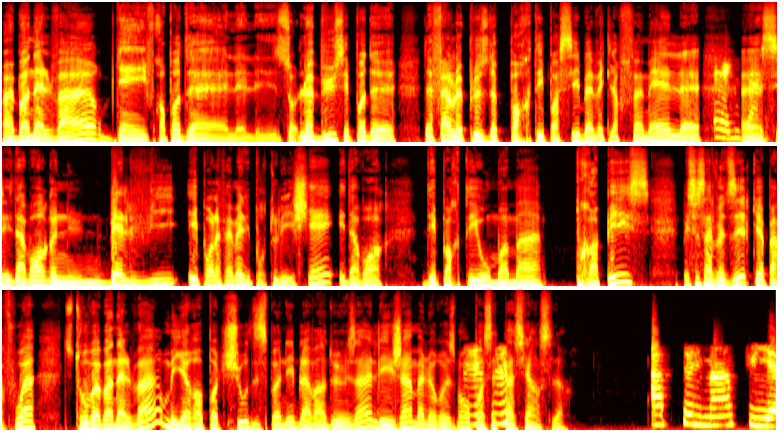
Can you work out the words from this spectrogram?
un bon éleveur, bien, il fera pas de le, le- le but, c'est pas de, de faire le plus de portée possible avec leur femelle. euh, euh, c'est d'avoir une, une belle vie et pour la femelle et pour tous les chiens et d'avoir des portées au moment propice. Mais ça, ça veut dire que parfois, tu trouves un bon éleveur, mais il n'y aura pas de show disponible avant deux ans. Les gens, malheureusement, n'ont pas Mhm. cette patience-là. Absolument. Puis, euh,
